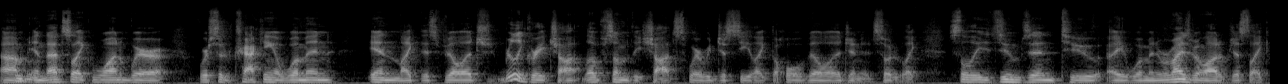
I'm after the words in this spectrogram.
um, and that's like one where we're sort of tracking a woman in like this village. Really great shot. Love some of these shots where we just see like the whole village, and it sort of like slowly zooms into a woman. It reminds me a lot of just like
